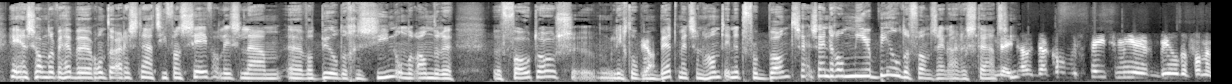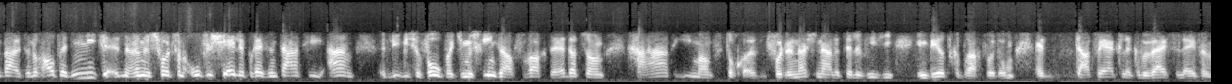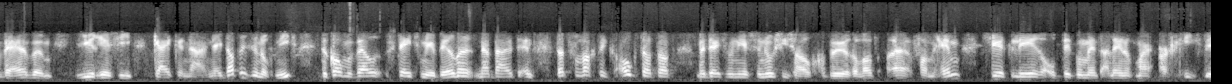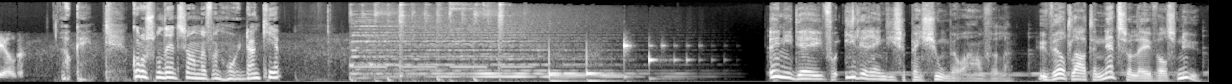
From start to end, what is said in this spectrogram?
Hey, en Sander, we hebben rond de arrestatie van Saif al-Islam uh, wat beelden gezien. Onder andere uh, foto's, ligt op ja. een bed met zijn hand in het verband. Zijn, zijn er al meer beelden van zijn arrestatie? Nee, daar komen steeds meer beelden van naar buiten. Nog altijd niet een, een soort van officiële presentatie aan het Libische volk, wat je misschien zou verwachten. Hè, dat zo'n gehaat iemand toch voor de nationale televisie in beeld gebracht wordt om het daadwerkelijke bewijs te leveren. We hebben hem, hier is hij, kijk ernaar. Nee, dat is er nog niet. Er komen wel steeds meer beelden naar buiten. En dat verwacht ik ook dat dat met deze meneer Senussi zou gebeuren. Want uh, van hem circuleren op dit moment alleen nog maar archiefbeelden. Oké. Okay. Correspondent Sander van Hoorn, dank je. Een idee voor iedereen die zijn pensioen wil aanvullen. U wilt later net zo leven als nu.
